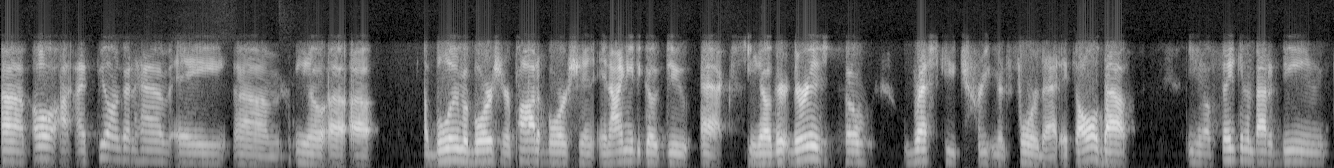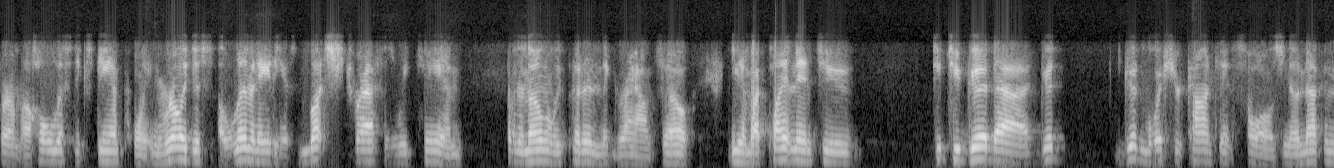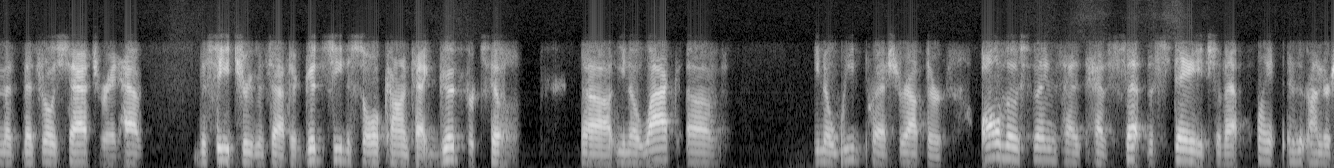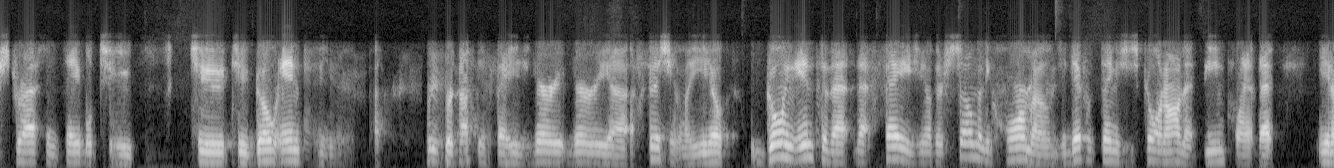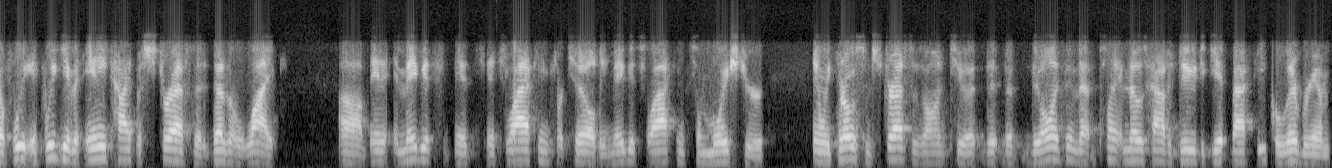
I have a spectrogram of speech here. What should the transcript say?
uh, "Oh, I, I feel I'm going to have a, um, you know, a, a, a bloom abortion or pod abortion, and I need to go do X." You know, there there is no rescue treatment for that. It's all about you know, thinking about it being from a holistic standpoint and really just eliminating as much stress as we can from the moment we put it in the ground. So, you know, by planting into to, to good uh good good moisture content soils, you know, nothing that that's really saturated, have the seed treatments out there, good seed to soil contact, good fertility, uh, you know, lack of you know, weed pressure out there. All those things have have set the stage so that plant isn't under stress and is able to to to go into reproductive phase very very uh, efficiently. You know, going into that that phase, you know, there's so many hormones and different things just going on that bean plant that you know if we if we give it any type of stress that it doesn't like, um, and, and maybe it's it's it's lacking fertility, maybe it's lacking some moisture, and we throw some stresses onto it. The, the the only thing that plant knows how to do to get back to equilibrium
